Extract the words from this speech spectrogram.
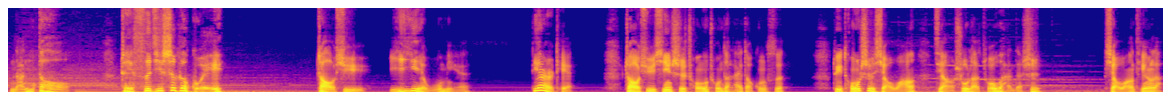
难道这司机是个鬼？赵旭一夜无眠。第二天，赵旭心事重重地来到公司，对同事小王讲述了昨晚的事。小王听了，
